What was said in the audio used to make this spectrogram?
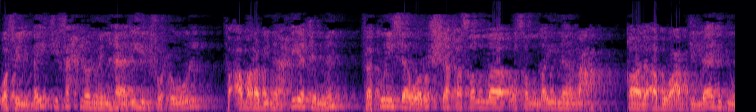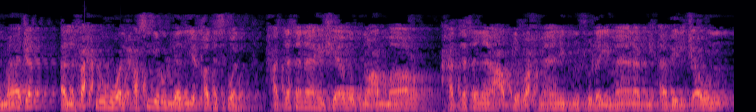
وفي البيت فحل من هذه الفحول فأمر بناحية منه فكنس ورش فصلى وصلينا معه. قال أبو عبد الله بن ماجه الفحل هو الحصير الذي قد اسود. حدثنا هشام بن عمار حدثنا عبد الرحمن بن سليمان بن أبي الجون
